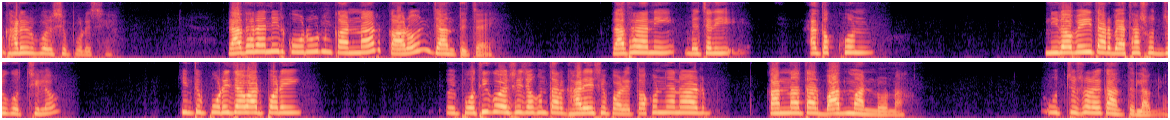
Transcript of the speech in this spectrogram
ঘাড়ের উপর এসে পড়েছে। রাধারানীর করুণ কান্নার কারণ জানতে চায়। রাধারানী বেচারি এতক্ষণ নীরবেই তার ব্যথা সহ্য করছিল। কিন্তু পড়ে যাওয়ার পরেই ওই পথিকও এসে যখন তার ঘাড়ে এসে পড়ে, তখন যেন আর কান্না তার বাদ মানল না। উচ্চস্বরে কাঁদতে লাগল।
